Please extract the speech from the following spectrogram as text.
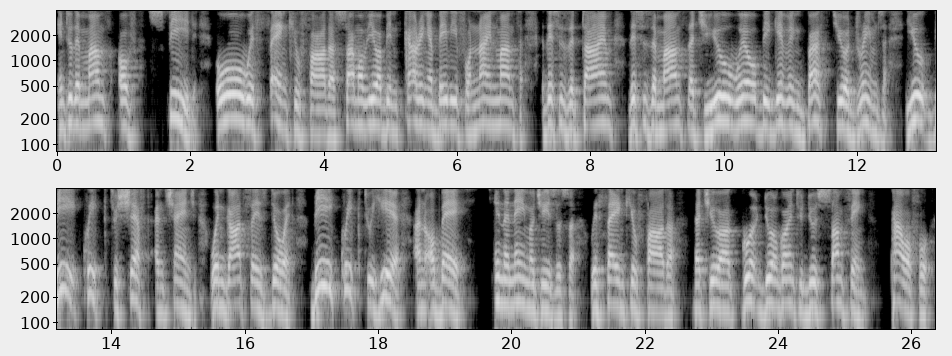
into the month of speed. Oh, we thank you, Father. Some of you have been carrying a baby for nine months. This is the time. This is the month that you will be giving birth to your dreams. You be quick to shift and change when God says do it. Be quick to hear and obey in the name of Jesus. We thank you, Father, that you are going to do something powerful.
